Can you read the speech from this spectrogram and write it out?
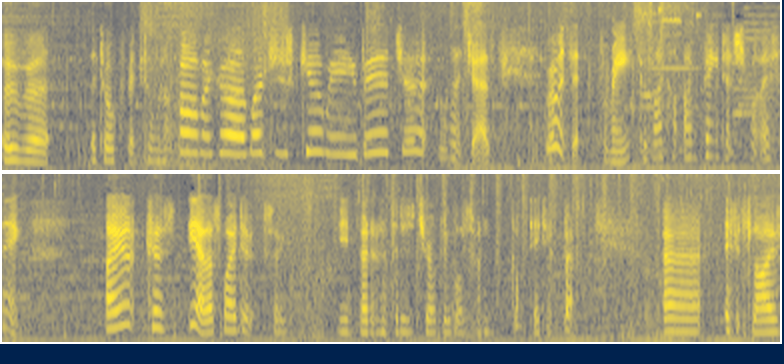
over the talk of it, talking like, "Oh my god, why'd you just kill me, you bitch?" uh," and all that jazz, ruins it for me because I can't, I'm paying attention to what they're saying. I because, yeah, that's why I do it, so you, I don't have to do a ugly voice when I'm commentating, but, uh, if it's live,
